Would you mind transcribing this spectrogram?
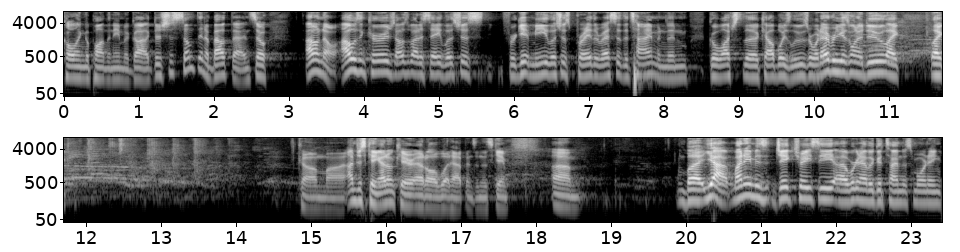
calling upon the name of God. Like, there's just something about that. And so I don't know. I was encouraged. I was about to say, let's just forget me. Let's just pray the rest of the time and then go watch the Cowboys lose or whatever you guys want to do. Like, like. Come on. I'm just kidding. I don't care at all what happens in this game. Um, but yeah, my name is Jake Tracey. Uh, we're going to have a good time this morning.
